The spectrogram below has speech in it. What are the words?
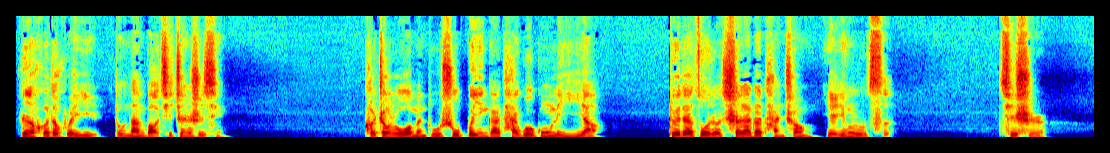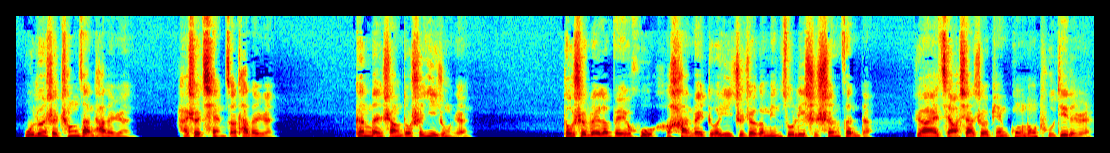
任何的回忆都难保其真实性。可正如我们读书不应该太过功利一样，对待作者迟来的坦诚也应如此。其实。无论是称赞他的人，还是谴责他的人，根本上都是一种人，都是为了维护和捍卫德意志这个民族历史身份的，热爱脚下这片共同土地的人。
